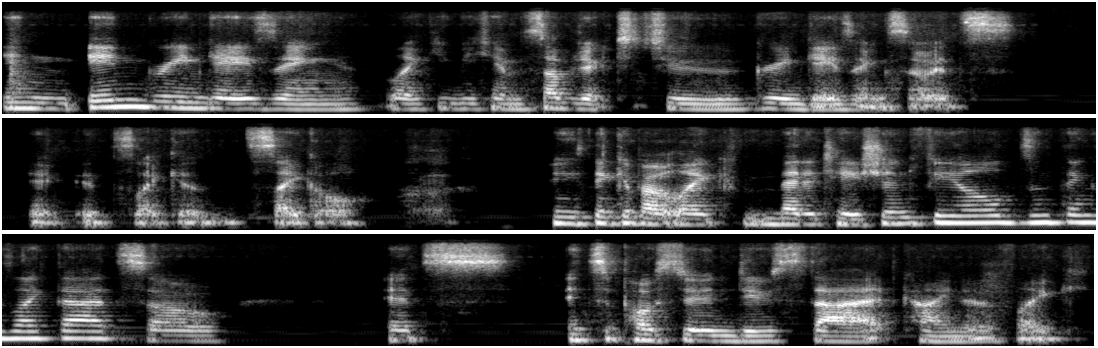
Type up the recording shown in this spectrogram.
in in green gazing, like you became subject to green gazing. So it's it, it's like a cycle. And you think about like meditation fields and things like that. So it's it's supposed to induce that kind of like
